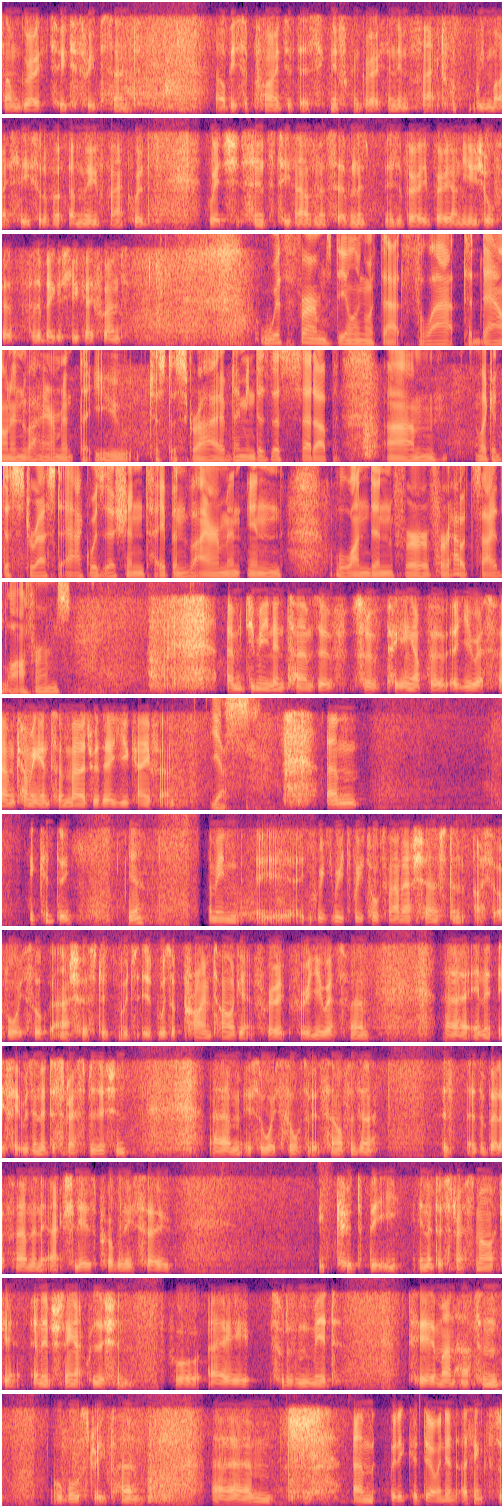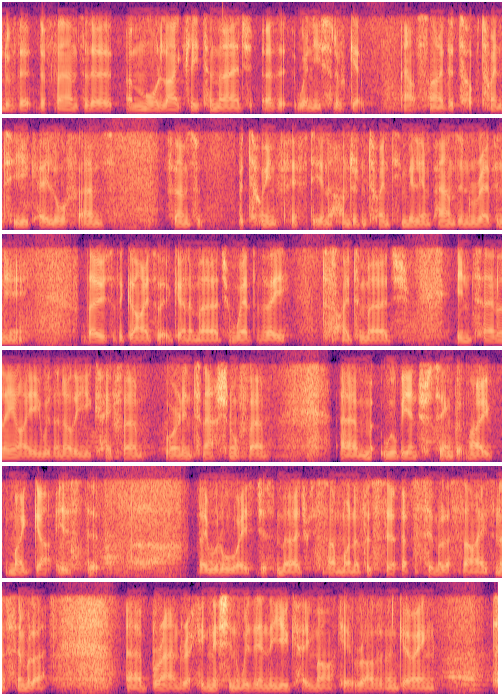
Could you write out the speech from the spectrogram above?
some growth, 2 to 3%, I'll be surprised if there's significant growth, and in fact, we might see sort of a, a move backwards, which since 2007 is, is very, very unusual for, for the biggest UK firms. With firms dealing with that flat to down environment that you just described, I mean, does this set up um, like a distressed acquisition type environment in London for, for outside law firms? Um, do you mean in terms of sort of picking up a, a US firm coming in to merge with a UK firm? Yes. Um, it could do, yeah. I mean, uh, we, we, we, talked about Ashurst, and I, have always thought that Ashurst was, was, a prime target for a, for a US firm uh, in, if it was in a distressed position. Um, it's always thought of itself as a as, as a better firm than it actually is, probably. So it could be in a distressed market an interesting acquisition for a sort of mid-tier Manhattan or Wall Street firm. Um, um, but it could do. I mean, I think sort of the, the firms that are, are, more likely to merge when you sort of get outside the top 20 UK law firms, firms with between 50 and 120 million pounds in revenue. Those are the guys that are going to merge, and whether they decide to merge internally, i.e., with another UK firm or an international firm, um, will be interesting. But my, my gut is that they will always just merge with someone of a, of similar size and a similar uh, brand recognition within the UK market, rather than going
